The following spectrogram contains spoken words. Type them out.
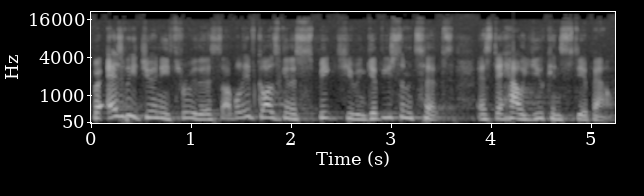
But as we journey through this, I believe God's going to speak to you and give you some tips as to how you can step out,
